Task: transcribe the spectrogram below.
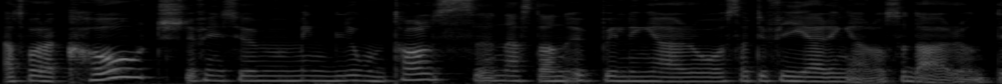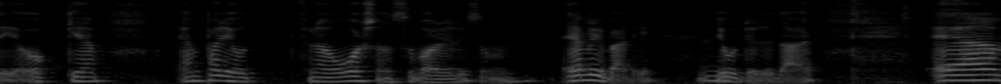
att vara coach. Det finns ju miljontals eh, nästan utbildningar och certifieringar och sådär runt det. Och eh, en period för några år sedan så var det liksom everybody mm. gjorde det där. Eh,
